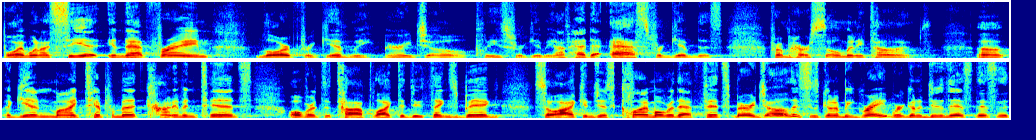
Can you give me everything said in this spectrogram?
Boy, when I see it in that frame, Lord, forgive me. Mary Jo, please forgive me. I've had to ask forgiveness from her so many times. Uh, again, my temperament, kind of intense, over at the top, like to do things big, so I can just climb over that fence. Mary Jo, this is going to be great. We're going to do this, this, is,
